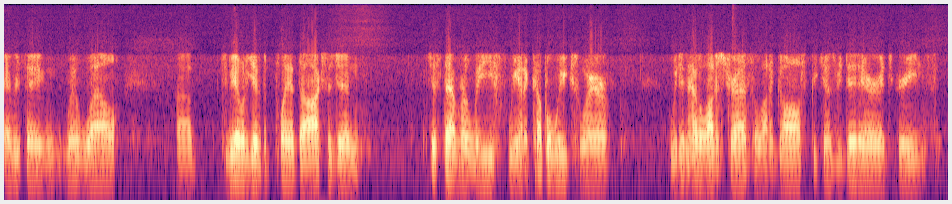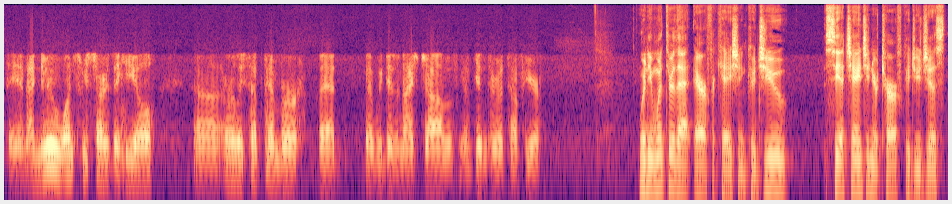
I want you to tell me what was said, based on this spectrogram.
everything went well. Uh, to be able to give the plant the oxygen, just that relief. We had a couple weeks where we didn't have a lot of stress, a lot of golf because we did aerate the greens. And I knew once we started to heal uh, early September that, that we did a nice job of, of getting through a tough year. When you went through that aerification, could you see a change in your turf? Could you just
